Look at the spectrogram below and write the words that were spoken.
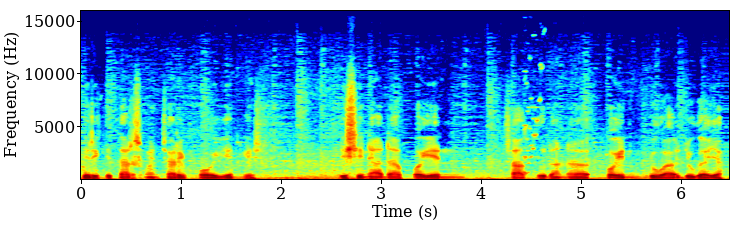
jadi kita harus mencari poin guys. Di sini ada poin satu dan ada poin dua juga ya.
